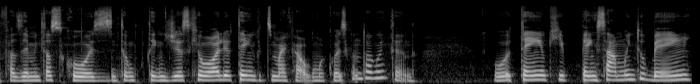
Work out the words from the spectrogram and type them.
fazer muitas coisas. Então, tem dias que eu olho e eu tenho que desmarcar alguma coisa que eu não tô aguentando. Ou eu tenho que pensar muito bem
